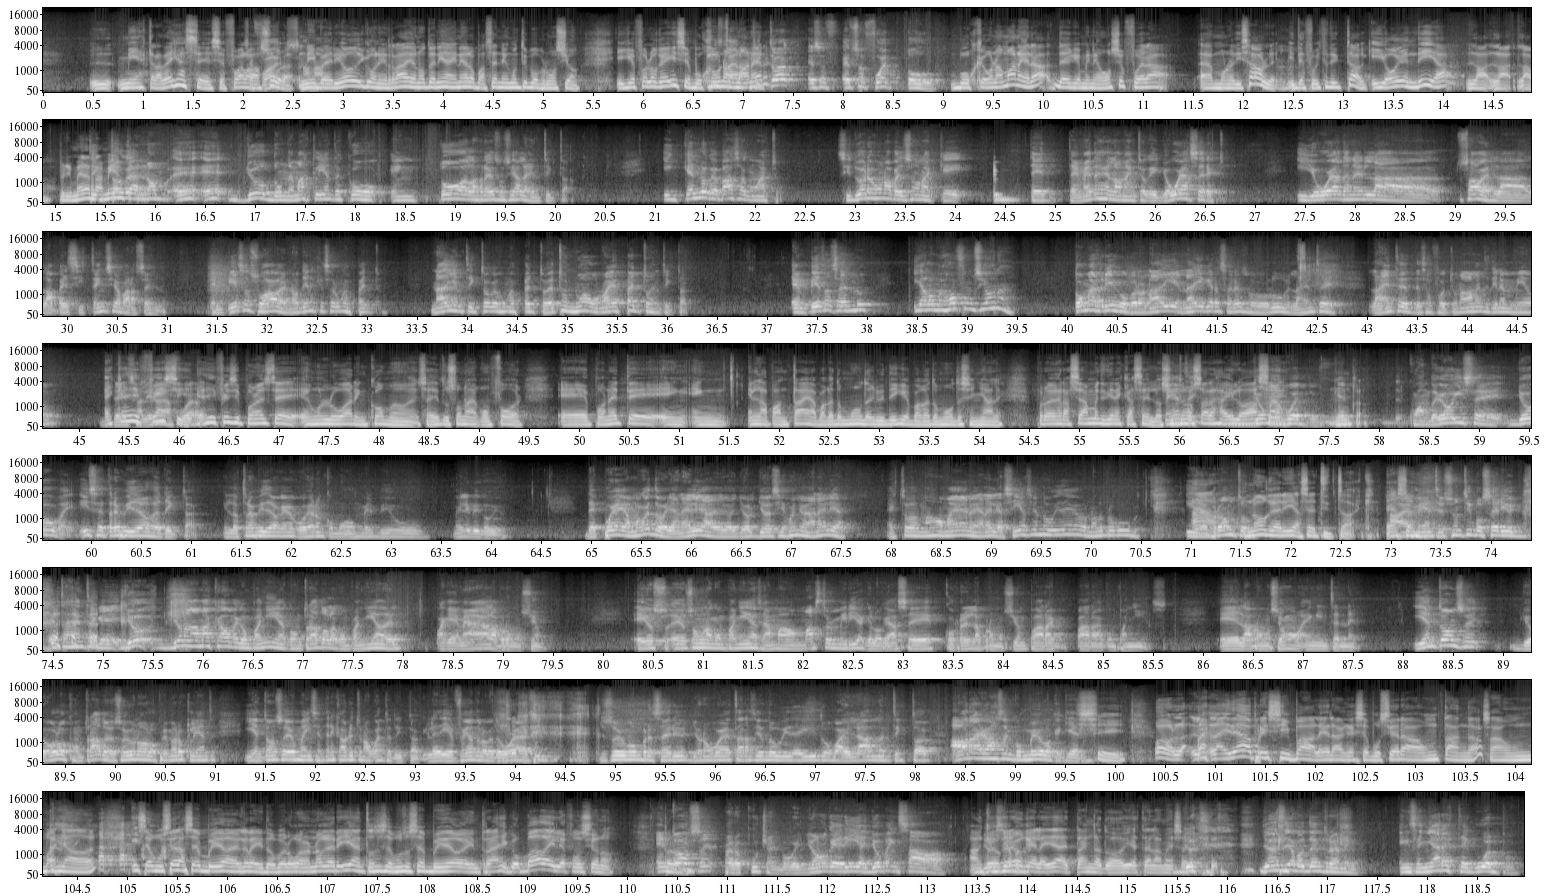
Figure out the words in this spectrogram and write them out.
mi estrategia se, se fue a la Se fue, basura. Ni periódico, ni radio, no tenía dinero para hacer ningún tipo de promoción. ¿Y qué fue lo que hice? Busqué una manera, TikTok, eso, eso fue todo. busqué una manera de que mi negocio fuera eh, monetizable. Y te fuiste a TikTok. Y hoy en día, la, la, la primera TikTok herramienta... es yo donde más clientes cojo en todas las redes sociales en TikTok. ¿Y qué es lo que pasa con esto? Si tú eres una persona que te, te metes en la mente, ok, yo voy a hacer esto. Y yo voy a tener la, tú sabes, la, la persistencia para hacerlo. Empieza suave, no tienes que ser un experto. Nadie en TikTok es un experto. Esto es nuevo, no hay expertos en TikTok. Empieza a hacerlo y a lo mejor funciona. Toma el riesgo, pero nadie, nadie quiere hacer eso, boludo. La gente, la gente desafortunadamente tiene miedo. Es de que es salir difícil, es difícil ponerse en un lugar incómodo, salir de tu zona de confort, eh, ponerte en, en, en la pantalla para que todo el mundo te critique, para que todo el mundo te señale. Pero desgraciadamente tienes que hacerlo. Si tú no sales ahí lo haces. Yo me acuerdo que nunca. cuando yo hice, yo hice tres videos de TikTok y los tres videos que yo cogieron como dos mil views, mil y pico views. Después, yo me acuerdo Yanelia, yo, yo, yo decía, coño, Yanelia, esto es más o menos, Yanelia, sigue haciendo videos, no te preocupes. Y de Ah, pronto, No quería hacer TikTok. Eso Ay, mi gente, yo soy un tipo serio. Esta gente que yo, yo nada más que hago mi compañía, contrato a la compañía de él para que me haga la promoción. Ellos, ellos son una compañía que se llama Master Media que lo que hace es correr la promoción para, para compañías. Eh, la promoción en internet. Y entonces yo los contrato, yo soy uno de los primeros clientes. Y entonces ellos me dicen, tienes que abrirte una cuenta de TikTok. Y le dije, fíjate lo que te voy a decir. Yo soy un hombre serio, yo no voy a estar haciendo videitos, bailando en TikTok. Ahora ellos hacen conmigo lo que quieren. Sí. Bueno, la, la- la idea principal era que se pusiera un tanga, o sea, un bañador, y se pusiera a hacer videos de crédito. Pero bueno, no quería, entonces se puso a hacer videos en traje y corbata y le funcionó. Pero- Entonces, pero, escuchen, porque yo no quería, yo pensaba. aunque yo, creo por- que la idea de tanga todavía está en la mesa. yo, yo decía por dentro de mí, enseñar este cuerpo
